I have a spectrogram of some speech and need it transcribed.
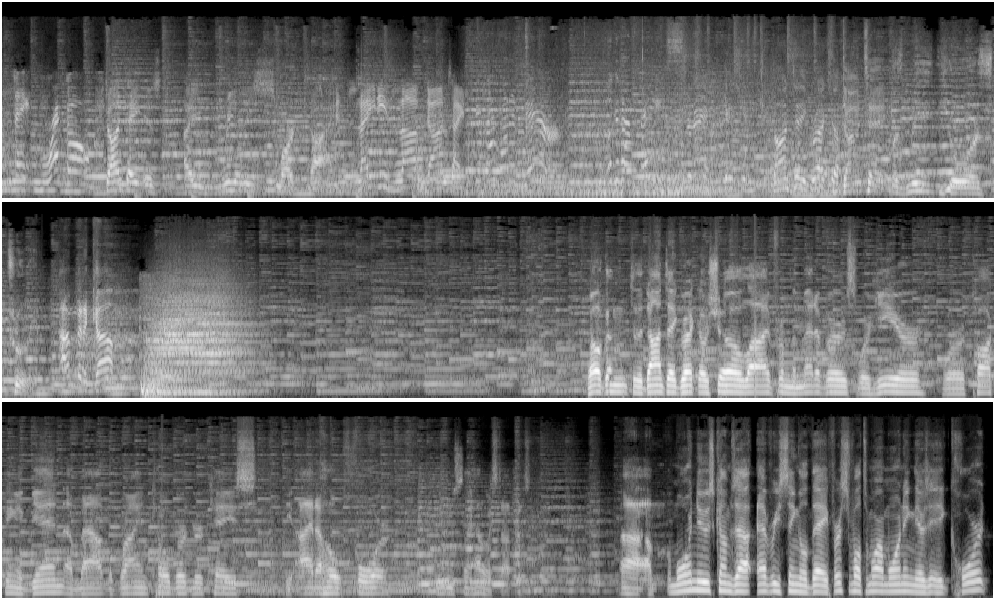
Dante Greco. Dante is a really smart guy. Ladies love Dante. Look at that head hair. Look at that face. What's your name? Dante Greco. Dante was me, yours truly. I'm gonna come. Welcome to the Dante Greco Show, live from the metaverse. We're here. We're talking again about the Bryan Kohberger case, the Idaho 4. How do I stop this? Um, more news comes out every single day. First of all, tomorrow morning, there's a court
